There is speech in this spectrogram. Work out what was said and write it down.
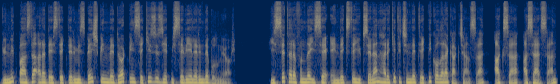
Günlük bazda ara desteklerimiz 5000 ve 4870 seviyelerinde bulunuyor. Hisse tarafında ise endekste yükselen hareket içinde teknik olarak Akçansa, Aksa, Aselsan,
